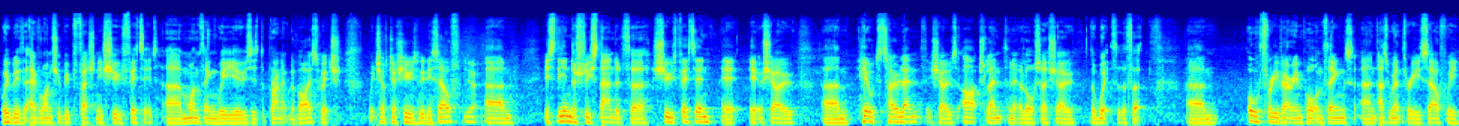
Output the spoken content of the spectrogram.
we believe that everyone should be professionally shoe fitted. Um, one thing we use is the Brannock device, which which I've just used with yourself. Yeah. Um, it's the industry standard for shoe fitting. It it will show um, heel to toe length, it shows arch length, and it'll also show the width of the foot. Um, all three very important things. And as we went through yourself, we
